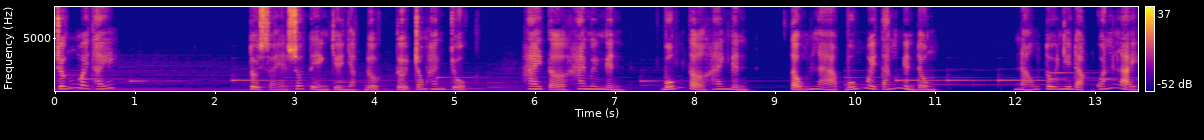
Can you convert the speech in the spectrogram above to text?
trứng mới thấy. Tôi xòe số tiền vừa nhặt được từ trong hang chuột. Hai tờ 20.000 bốn tờ 2.000 tổng là 48.000 đồng. Não tôi như đặt quánh lại.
